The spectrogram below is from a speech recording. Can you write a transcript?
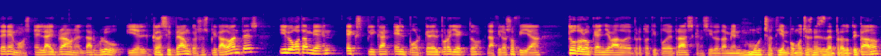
Tenemos el Light Brown, el Dark Blue y el Classic Brown, que os he explicado antes, y luego también explican el porqué del proyecto, la filosofía, todo lo que han llevado de prototipo detrás, que han sido también mucho tiempo, muchos meses de prototipado,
